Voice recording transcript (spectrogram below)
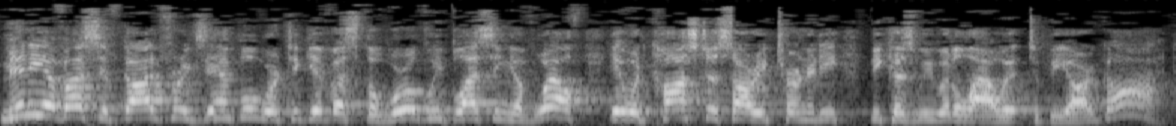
Many of us, if God, for example, were to give us the worldly blessing of wealth, it would cost us our eternity because we would allow it to be our God.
